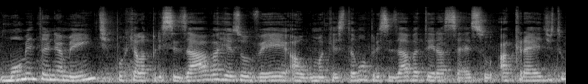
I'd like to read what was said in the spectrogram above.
momentaneamente porque ela precisava resolver alguma questão ou precisava ter acesso a crédito,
